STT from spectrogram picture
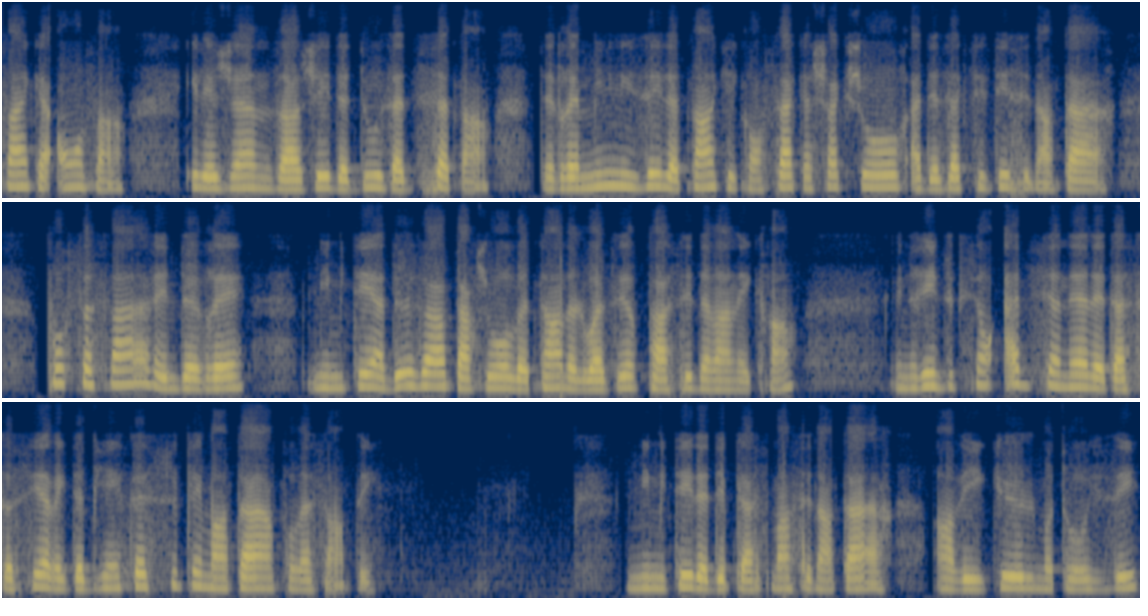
5 à 11 ans et les jeunes âgés de 12 à 17 ans devraient minimiser le temps qu'ils consacrent à chaque jour à des activités sédentaires. Pour ce faire, ils devraient limiter à deux heures par jour le temps de loisirs passé devant l'écran, une réduction additionnelle est associée avec des bienfaits supplémentaires pour la santé. Limiter le déplacement sédentaire en véhicule motorisé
